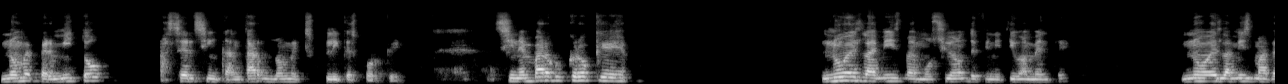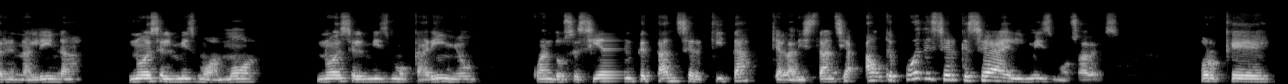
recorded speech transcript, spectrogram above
no me permito hacer sin cantar, no me expliques por qué. Sin embargo, creo que no es la misma emoción definitivamente, no es la misma adrenalina, no es el mismo amor, no es el mismo cariño cuando se siente tan cerquita que a la distancia, aunque puede ser que sea el mismo, ¿sabes? Porque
